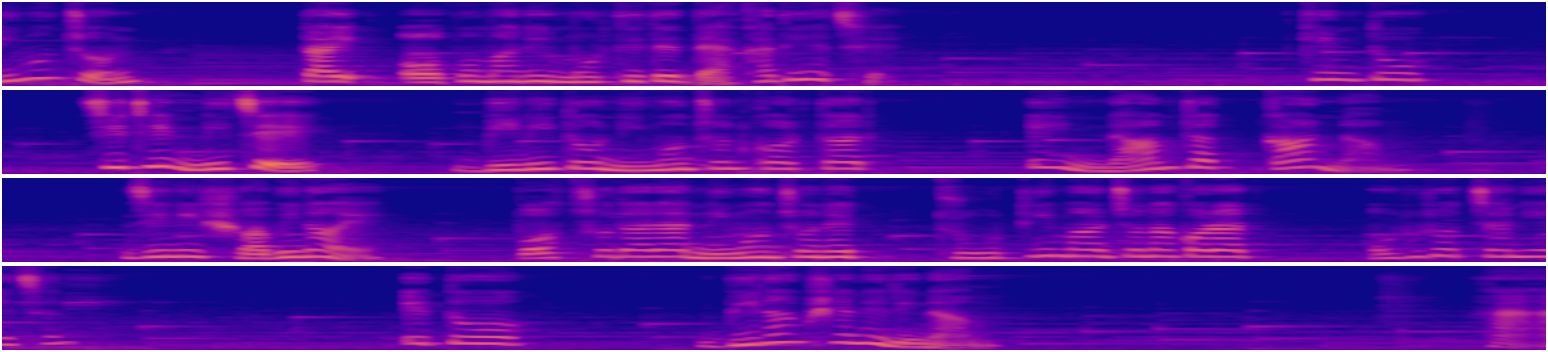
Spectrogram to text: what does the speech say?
নিমন্ত্রণ তাই অপমানের মূর্তিতে দেখা দিয়েছে? কিন্তু চিঠির নিচে বিনীত নিমন্ত্রণকর্তার এই নামটা কার নাম? যিনি সবিনয়ে পত্র দ্বারা নিমন্ত্রণের ত্রুটি মার্জনা করার অনুরোধ জানিয়েছেন? এ তো বিরাম সেনেরই নাম। হ্যাঁ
